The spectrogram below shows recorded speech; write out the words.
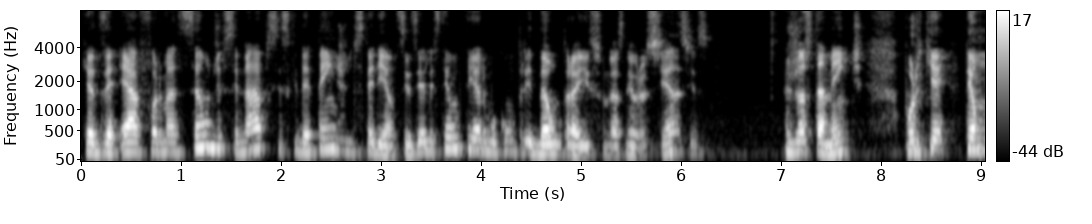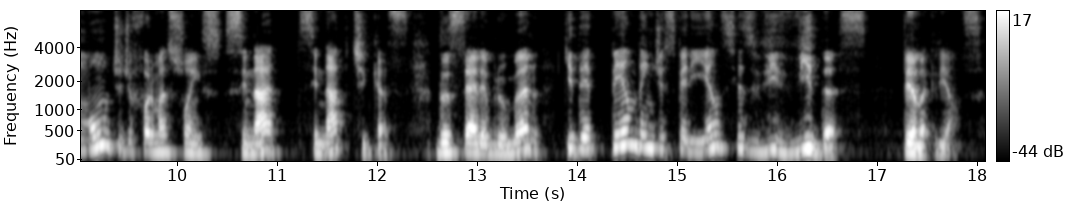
Quer dizer, é a formação de sinapses que depende de experiências. E eles têm um termo compridão para isso nas neurociências, justamente porque tem um monte de formações sinápticas do cérebro humano que dependem de experiências vividas pela criança.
